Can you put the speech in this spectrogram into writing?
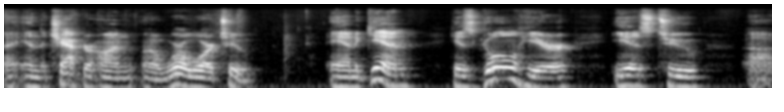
uh, in the chapter on uh, World War II. And again, his goal here is to uh,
